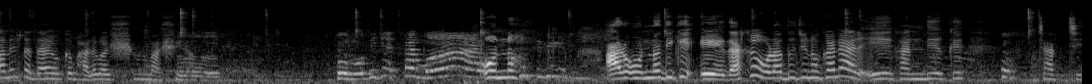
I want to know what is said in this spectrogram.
মানুষ না তাই ওকে ভালোবাসে মাসিরা হুম। ওদিকে একটা মা আর অন্য আর অন্যদিকে এ দেখো ওরা দুজন ওখানে আর এখান দিয়ে ওকে চাচ্ছে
